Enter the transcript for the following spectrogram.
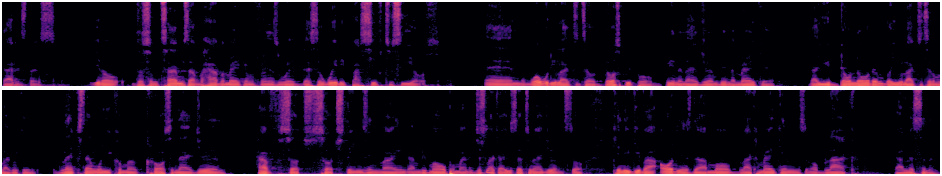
that is this, you know, there's sometimes I have American friends where there's a way they perceive to see us, and what would you like to tell those people, being a Nigerian, being American, that you don't know them, but you like to tell them like, okay, next time when you come across a Nigerian, have such such things in mind and be more open minded, just like how you said to Nigerians. So, can you give our audience that are more Black Americans or Black that are listening?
